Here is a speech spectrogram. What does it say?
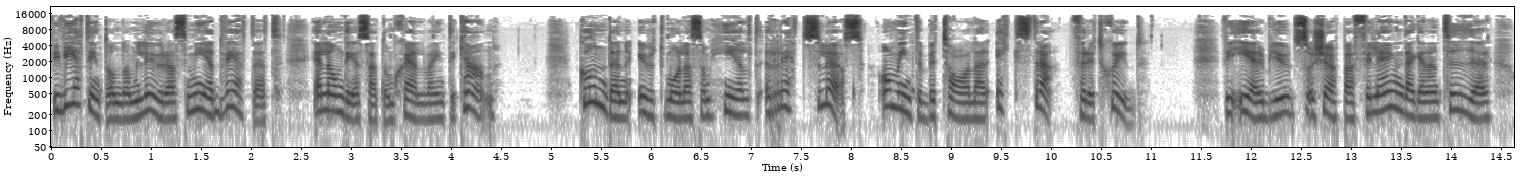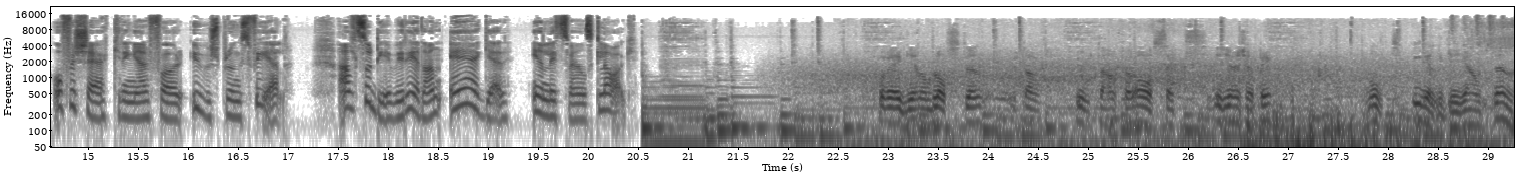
Vi vet inte om de luras medvetet eller om det är så att de själva inte kan. Kunden utmålas som helt rättslös om vi inte betalar extra för ett skydd. Vi erbjuds att köpa förlängda garantier och försäkringar för ursprungsfel. Alltså det vi redan äger enligt svensk lag. På väg genom Blåsten utan, utanför A6 i Jönköping mot Elgiganten.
